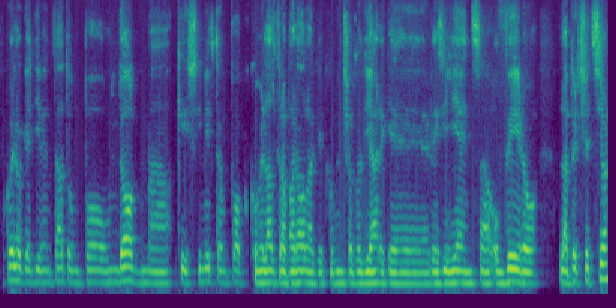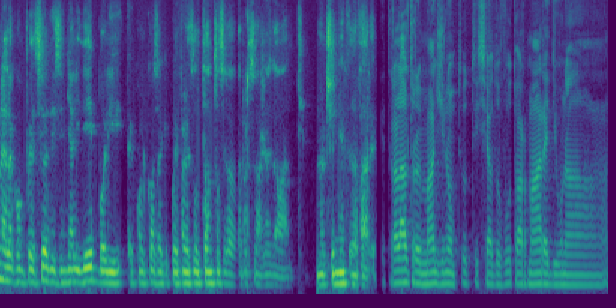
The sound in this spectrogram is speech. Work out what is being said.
quello che è diventato un po' un dogma che si mette un po' come l'altra parola che ho cominciato a odiare che è resilienza, ovvero la percezione e la comprensione dei segnali deboli è qualcosa che puoi fare soltanto se la persona l'hai davanti, non c'è niente da fare. E tra l'altro immagino tutti sia dovuto armare di una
